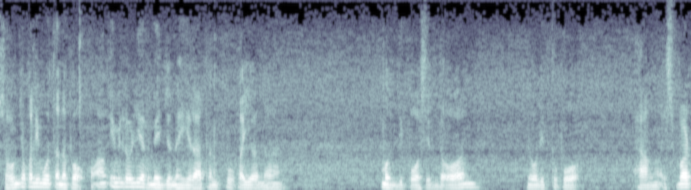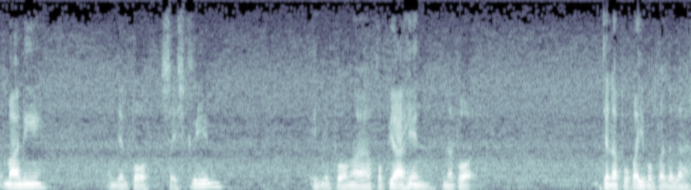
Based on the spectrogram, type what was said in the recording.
so, huwag nyo kalimutan na po, kung ang Emilolier medyo nahihirapan po kayo na mag-deposit doon, nulit ko po, ang smart money, andyan po sa screen, inyo pong uh, kopyahin, ano po, dyan na po kayo magpadala.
